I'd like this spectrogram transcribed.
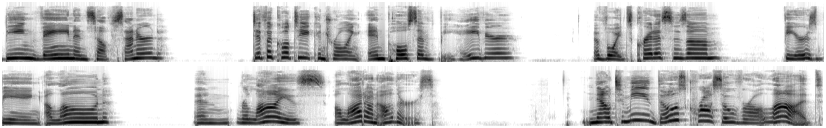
Being vain and self centered. Difficulty controlling impulsive behavior. Avoids criticism. Fears being alone. And relies a lot on others. Now, to me, those cross over a lot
